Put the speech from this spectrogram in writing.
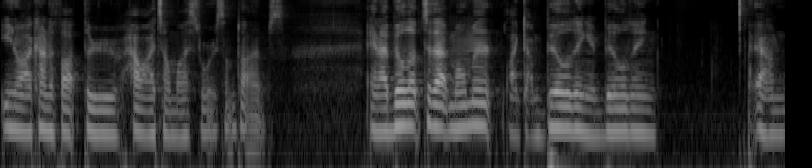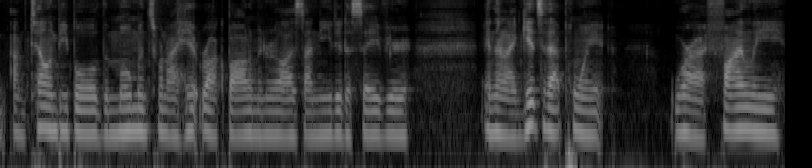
you know, I kind of thought through how I tell my story sometimes. And I build up to that moment, like I'm building and building. I'm, I'm telling people the moments when I hit rock bottom and realized I needed a savior. And then I get to that point where I finally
